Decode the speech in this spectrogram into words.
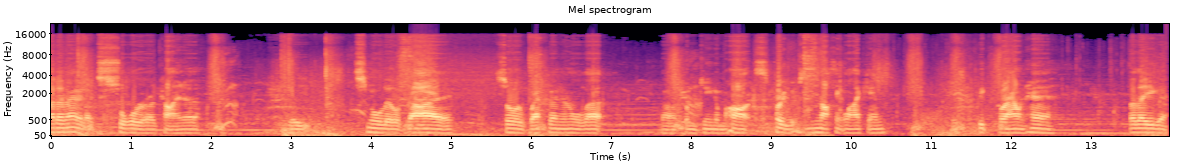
I don't know, like Sora kinda. The small little guy sword weapon and all that uh, from Kingdom Hearts. Probably looks nothing like him. His big brown hair. But there you go.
